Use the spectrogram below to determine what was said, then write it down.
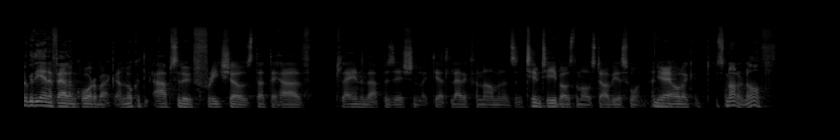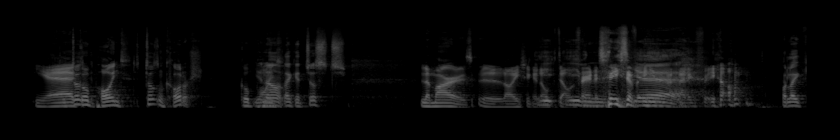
look at the NFL and quarterback, and look at the absolute freak shows that they have playing in that position, like the athletic phenomenons. And Tim Tebow's the most obvious one. And Yeah. you know, like it, it's not enough. Yeah, good point. It doesn't cut it. Good You know, like it just. Lamar is lighting it E- up, though. in even- fairness, he's a he's an yeah. athletic freak. But like,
